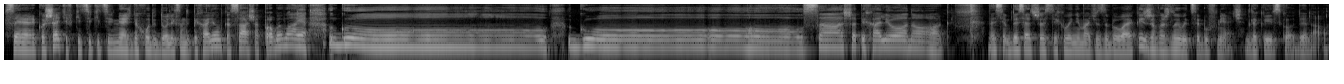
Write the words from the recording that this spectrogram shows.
Серія рикошетів, кіці кінців м'яч доходить до Олександра Піхальонка. Саша пробиває. Гол! Гол! Саша Піхальонок! На 76-й хвилині матчу забиває. Який же важливий це був м'яч для київського Динамо.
